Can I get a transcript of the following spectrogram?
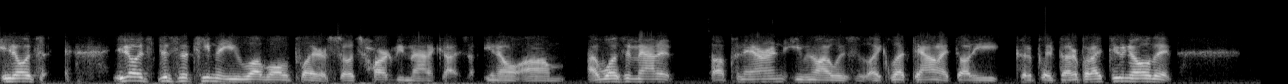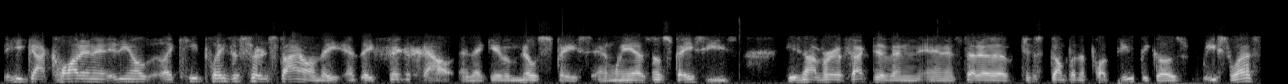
you know, it's. You know, it's this is a team that you love all the players, so it's hard to be mad at guys. You know, um, I wasn't mad at uh, Panarin, even though I was like let down. I thought he could have played better, but I do know that he got caught in it. You know, like he plays a certain style, and they and they figured it out, and they gave him no space. And when he has no space, he's he's not very effective. And and instead of just dumping the puck deep, he goes east west.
